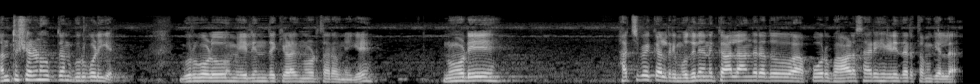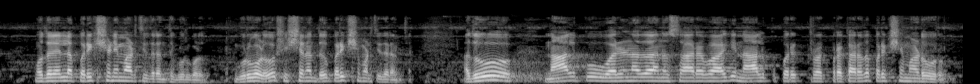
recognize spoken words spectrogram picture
ಅಂತ ಶರಣ ಹೋಗ್ತಾನೆ ಗುರುಗಳಿಗೆ. ಗುರುಗಳು ಮೇಲಿಂದ ಕೆಳಗೆ ನೋಡ್ತಾರೆ ಅವನಿಗೆ. ನೋಡಿ ಹಚ್ಚಬೇಕಲ್ರಿ ಮೊದಲಿನ ಕಾಲ ಅಂದ್ರೆ ಅದು ಅಪೂರ್ ಭಾಳ ಸಾರಿ ಹೇಳಿದ್ದಾರೆ ತಮಗೆಲ್ಲ. ಮೊದಲೆಲ್ಲ ಪರೀಕ್ಷಣೆ ಮಾಡ್ತಿದ್ರಂತೆ ಗುರುಗಳು. ಗುರುಗಳು ಶಿಷ್ಯನದ್ದು ಪರೀಕ್ಷೆ ಮಾಡ್ತಿದ್ರಂತೆ ಅದು ನಾಲ್ಕು ವರ್ಣದ ಅನುಸಾರವಾಗಿ ನಾಲ್ಕು ಪರಿ, ಪ್ರ- ಪ್ರಕಾರದ ಪರೀಕ್ಷೆ ಮಾಡುವರು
